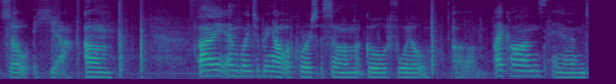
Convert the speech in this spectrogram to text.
So yeah um I am going to bring out of course some gold foil um, icons and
